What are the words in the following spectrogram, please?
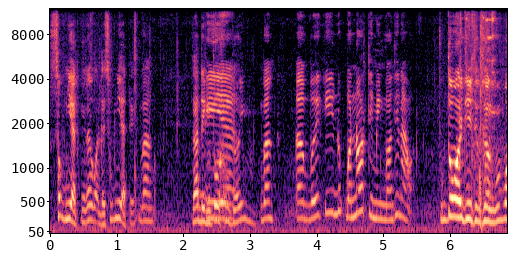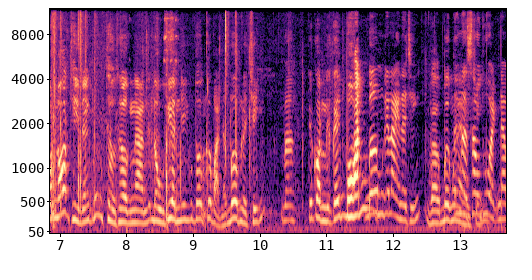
sốc nhiệt người ta gọi là sốc nhiệt đấy. vâng Gia đình Thì, tôi không ờ, tưới. vâng Ờ, với cái lúc bón nót thì mình bón thế nào ạ Chúng tôi thì thường thường bón nót thì đấy cũng thường thường là đầu tiên nhưng chúng tôi cơ bản là bơm là chính. vâng Thế còn cái bón bơm cái này là chính và bơm cái tức này là sau chính. thu hoạch là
